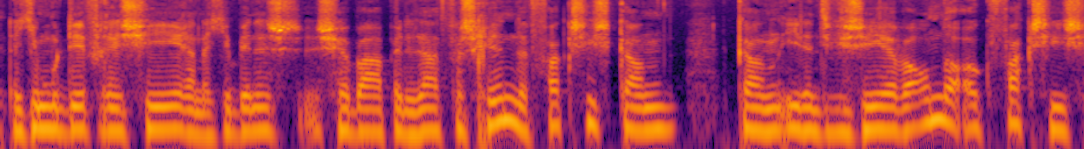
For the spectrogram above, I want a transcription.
dat je moet differentiëren. Dat je binnen Shabab inderdaad verschillende facties kan, kan identificeren. Waaronder ook facties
